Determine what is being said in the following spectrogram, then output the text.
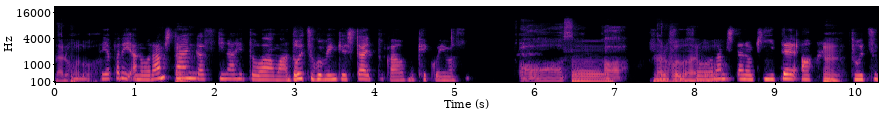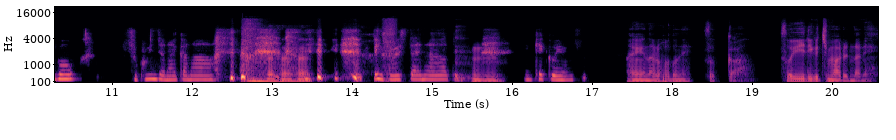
なるほどで。やっぱり、あの、ラムシュタインが好きな人は、まあ、ドイツ語勉強したいとかも結構います。ああ、そうか。なるほど、なるほどラ。ムシュタインを聞いて、あ、うん。ドイツ語、すごいんじゃないかな。勉強したいなってうんうん。結構います。えー、なるほどね。そっか。そういう入り口もあるんだね。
